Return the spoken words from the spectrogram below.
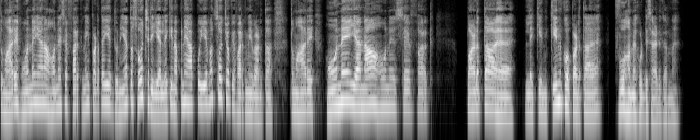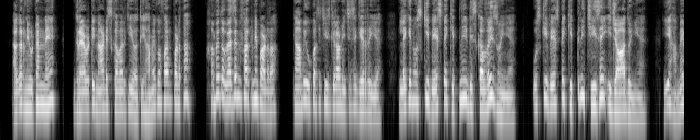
تمہارے ہونے یا نہ ہونے سے فرق نہیں پڑتا، یہ دنیا تو سوچ رہی ہے، لیکن اپنے آپ کو یہ مت سوچو کہ فرق نہیں پڑتا۔ تمہارے ہونے یا نہ ہونے سے فرق پڑتا ہے، لیکن کن کو پڑتا ہے، وہ ہمیں خود ڈیسائیڈ کرنا ہے۔ اگر نیوٹن نے گریوٹی نہ ڈسکور کی ہوتی، ہمیں کوئی فرق پڑتا؟ ہمیں تو ویسے بھی فرق نہیں پڑ رہا۔ یہاں بھی اوپر سے چیز گراؤ، نیچے سے گر رہی ہے۔ لیکن اس کی بیس پہ کتنی ڈسکوریز ہوئی ہیں، اس کی بیس پہ کتنی چیزیں ایجاد ہوئی ہیں، یہ ہمیں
